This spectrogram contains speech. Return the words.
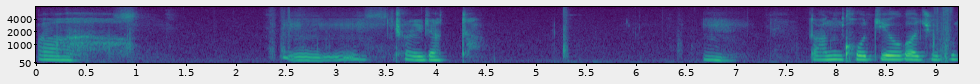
아... 음... 잘 잤다. 음... 나는 거지여가지고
